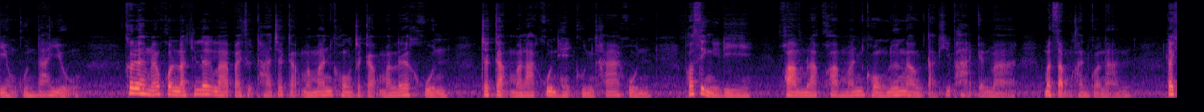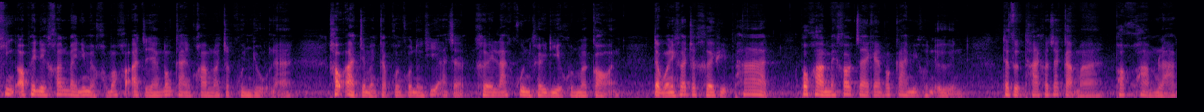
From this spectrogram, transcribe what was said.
ดีๆของคุณได้อยู่ก็เลยทำให้คนรักที่เลิกลาไปสุดท้ายจะกลับมามั่นคงจะกลับมาเลิกคุณ จะกลับมารักคุณเห็นคุณค่าคุณ ราะสิ่งดีๆ ความรักความมั่นคงเรื่องราวต่างๆที่ผ่านกันมา มันสำคัญกว่านั้น และ King of Pentacle ใบนี้หมายความว่าเขาอาจจะยังต้องการความรักจากคุณอยู่นะ เขาอาจจะเหมือนกับคนคนหนึ่งที่อาจจะเคยรักคุณเคยดีคุณมาก่อน แต่วันนี้เขาจะเคยผิดพลาด เพราะความไม่เข้าใจกันเพราะการมีคนอื่น แต่สุดท้ายเขาจะกลับมา เพราะความรัก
